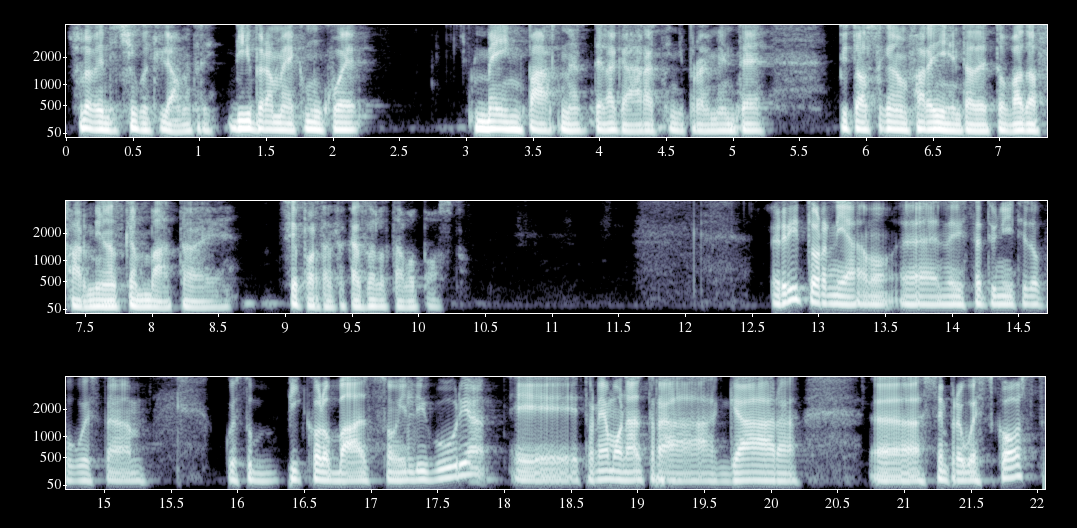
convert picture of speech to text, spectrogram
sulla 25 km. Vibram è comunque main partner della gara, quindi probabilmente piuttosto che non fare niente ha detto vado a farmi una sgambata e si è portato a casa all'ottavo posto. Ritorniamo eh, negli Stati Uniti dopo questa questo piccolo balzo in Liguria e torniamo a un'altra gara Uh, sempre West Coast,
